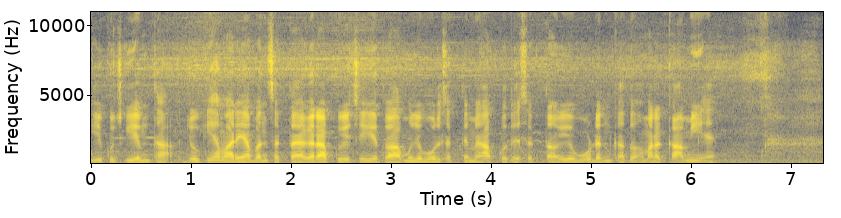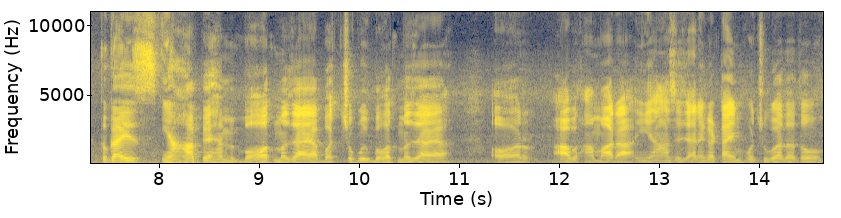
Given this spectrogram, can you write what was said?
ये कुछ गेम था, जो कि हमारे यहाँ बन सकता है। अगर आपको ये चाहिए तो आप मुझे बोल सकते हैं, मैं आपको दे सकता हूँ। ये वुडन का तो हमारा काम ही है। तो गाइज़ यहाँ पे हमें बहुत मज़ा आया, बच्चों को भी बहुत मज़ा आया। और अब हमारा यहाँ से जाने का टाइम हो चुका था तो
